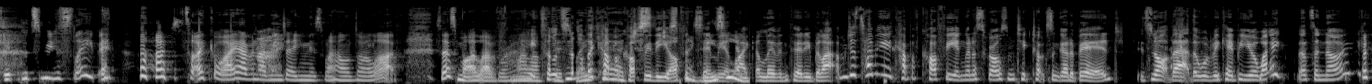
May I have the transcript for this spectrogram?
It puts me to sleep. I was like, why haven't I been taking this my whole entire life? So that's my love. Right. My love so it's not week. the cup yeah, of coffee just, that you often send me at like eleven thirty. Be like, I'm just having a cup of coffee. I'm going to scroll some TikToks and go to bed. It's not that that would be keeping you awake. That's a no.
